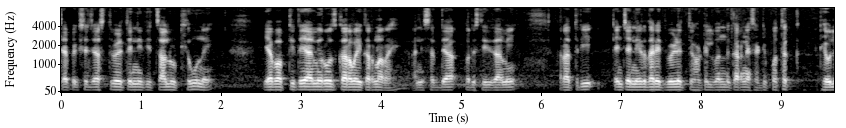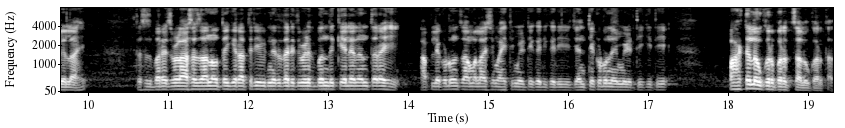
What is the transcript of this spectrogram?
त्यापेक्षा जास्त वेळ त्यांनी ती चालू ठेवू नये. या बाबतीतही आम्ही रोज कारवाई करणार आहे आणि सध्या परिस्थितीत आम्ही रात्री त्यांच्या निर्धारित वेळेत ते हॉटेल बंद करण्यासाठी पथक ठेवलेलं आहे. तसंच बऱ्याच वेळा असं जाणवतं की रात्री निर्धारित वेळेत बंद केल्यानंतरही आपल्याकडूनच आम्हाला अशी माहिती मिळते कधी कधी जनतेकडूनही मिळते की ते पहाटे लवकर परत चालू करतात.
